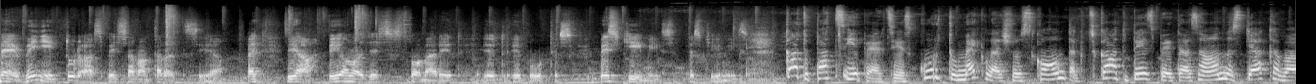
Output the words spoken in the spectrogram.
Nē, viņi turās pie savām tradīcijām. Bet, jā, bioloģisks tomēr ir, ir, ir būtiski. Bez ķīmijas. Bez ķīmijas. Kā tu pats iepērcies? Kur tu meklē šos kontaktus? Kā tu tiec pie tās Annas ķekavā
